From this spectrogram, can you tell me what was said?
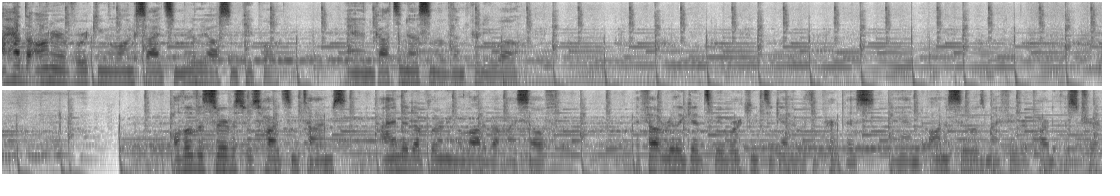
I had the honor of working alongside some really awesome people and got to know some of them pretty well. Although the service was hard sometimes, I ended up learning a lot about myself. It felt really good to be working together with a purpose, and honestly it was my favorite part of this trip.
